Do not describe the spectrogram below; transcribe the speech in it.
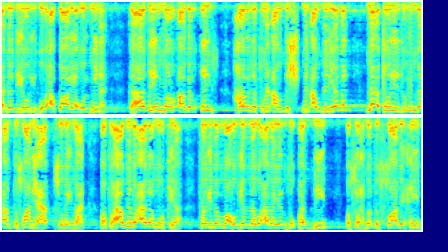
الذي يورث العطايا والمنن. فهذه المرأة بلقيس خرجت من أرض من أرض اليمن لا تريد إلا أن تصانع سليمان وتحافظ على ملكها. فإذا الله جل وعلا يرزقها الدين وصحبة الصالحين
